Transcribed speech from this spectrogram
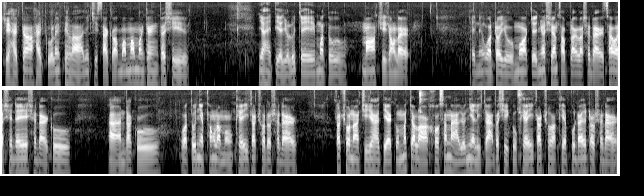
chỉ hay có hay cố lên tên là nhưng chỉ sợ có mong mong mong cái tới chỉ giờ hay thì dù lúc chị mà tụ mò chỉ rong lại em nữa qua tôi dù mà cái nhớ xem sập lại là sẽ đợi sau ở sẽ đây sẽ đợi cô à đã cô qua tôi nhập thông là một cái ít cho đó sẽ đợi rất cho nó chỉ hay thì cũng mất cho là khó sẵn nào rồi nhiều lý trả tới chỉ cô cái ít cho khi bút đấy đâu sẽ đợi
